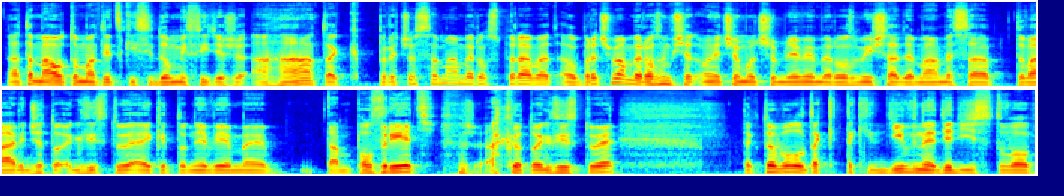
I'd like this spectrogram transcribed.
a tam automaticky si domyslíte, že aha, tak prečo sa máme rozprávať, alebo prečo máme rozmýšľať o niečom, o čom nevieme rozmýšľať a máme sa tváriť, že to existuje, aj keď to nevieme tam pozrieť, že ako to existuje. Tak to bolo tak, také divné dedičstvo uh,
